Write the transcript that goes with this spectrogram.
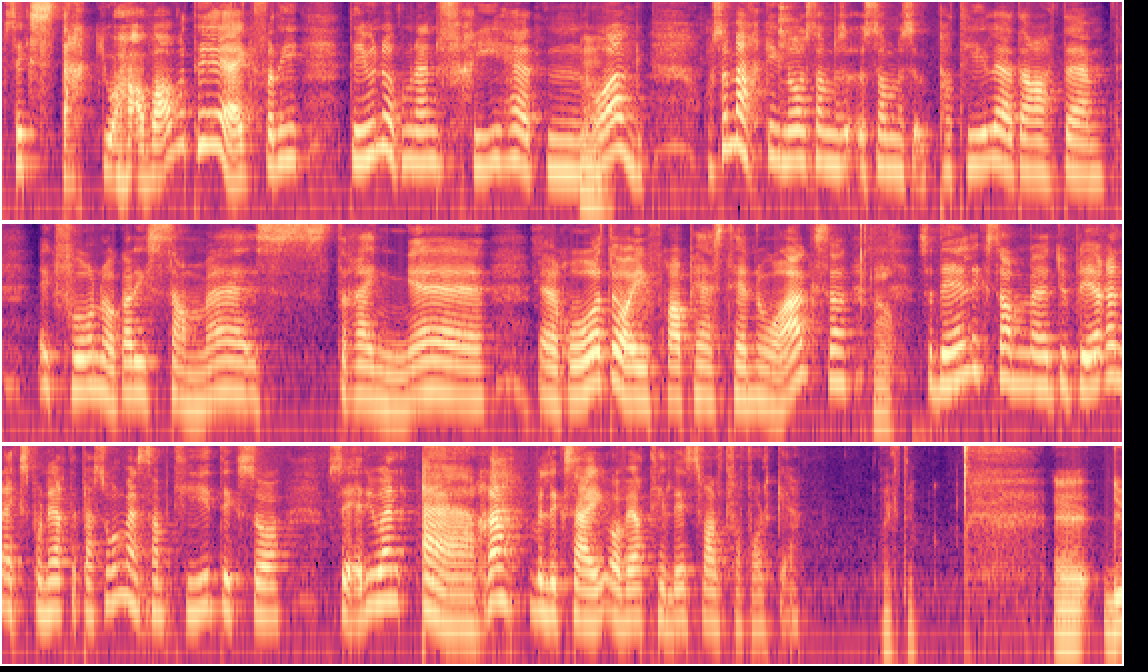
så jeg stakk jo av av og til, jeg. Fordi det er jo noe med den friheten òg. Og så merker jeg nå som, som partileder at eh, jeg får noe av de samme strenge eh, rådene fra PST nå òg. Så, så det er liksom eh, Du blir en eksponert person, men samtidig så, så er det jo en ære, vil jeg si, å være tillitsvalgt for folket. Riktig. Eh, Du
